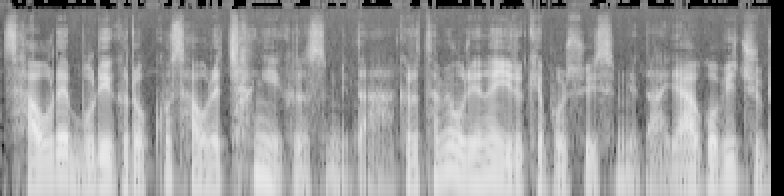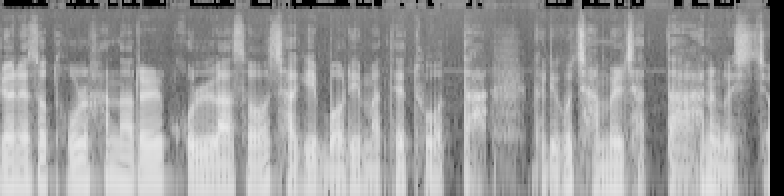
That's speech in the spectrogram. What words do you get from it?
사울의 물이 그렇고 사울의 창이 그렇습니다. 그렇다면 우리는 이렇게 볼 수 있습니다. 야곱이 주변에서 돌 하나를 골라서 자기 머리맡에 두었다. 그리고 잠을 잤다 하는 것이죠.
